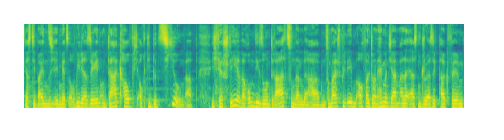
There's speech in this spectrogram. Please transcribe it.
dass die beiden sich eben jetzt auch wiedersehen und da kaufe ich auch die Beziehung ab. Ich verstehe, warum die so einen Draht zueinander haben. Zum Beispiel eben auch, weil John Hammond ja im allerersten Jurassic Park Film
